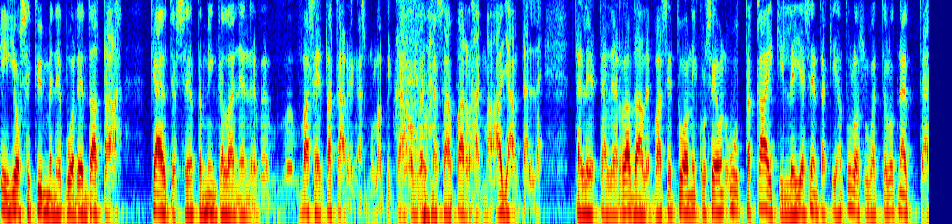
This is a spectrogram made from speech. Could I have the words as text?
ei ole se kymmenen vuoden data käytössä, että minkälainen vasen takarengas mulla pitää olla, että mä saan parhaimman ajan tälle, tälle, tälle radalle, vaan se tuo niin kuin se on uutta kaikille ja sen takia tulosluettelot näyttää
